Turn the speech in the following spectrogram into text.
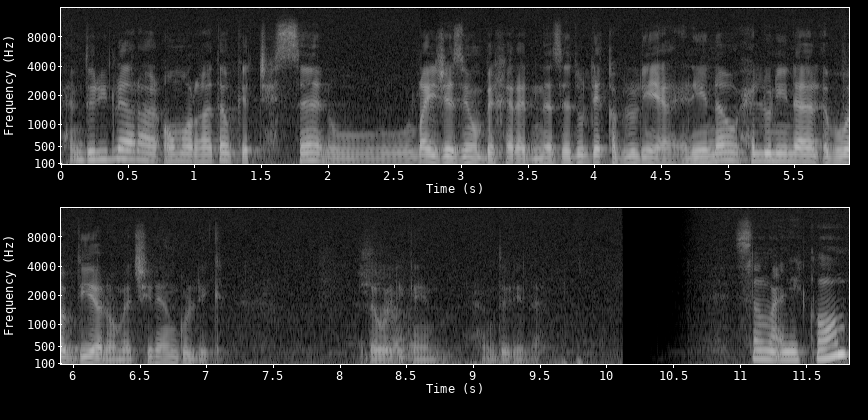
الحمد لله راه الأمور غادا وكتحسن والله يجازيهم بخير هاد الناس هادو اللي قبلوا لي علينا وحلوا لينا الأبواب ديالهم. هادشي اللي غنقول لك. هذا هو اللي كاين الحمد لله. السلام عليكم.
